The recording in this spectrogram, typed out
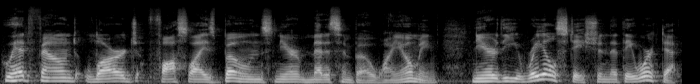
who had found large fossilized bones near Medicine Bow, Wyoming, near the rail station that they worked at.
